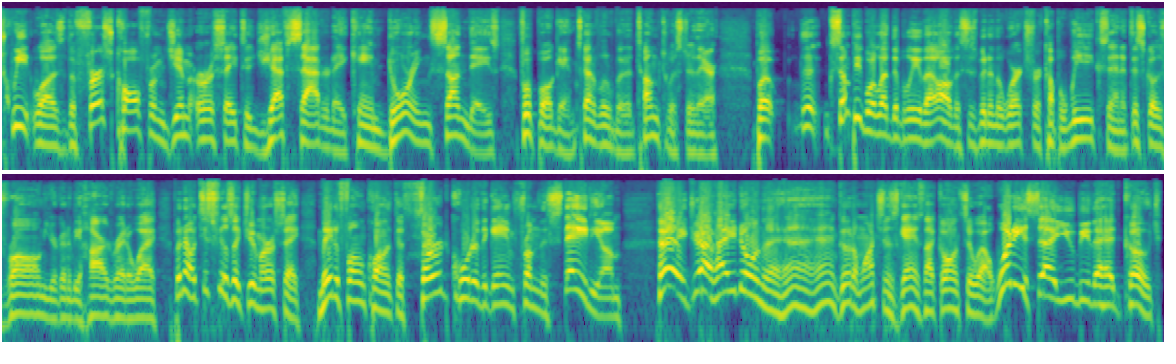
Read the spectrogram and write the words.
tweet was the first call from Jim Irsay to Jeff Saturday came during Sunday's football game. It's got a little bit of tongue twister there. But some people are led to believe that, oh, this has been in the works for a couple weeks, and if this goes wrong, you're going to be hired right away. But no, it just feels like Jim Irsay made a phone call at the third quarter of the game from the stadium. Hey, Jeff, how you doing today? Eh, eh, good. I'm watching this game. It's not going so well. What do you say you be the head coach?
